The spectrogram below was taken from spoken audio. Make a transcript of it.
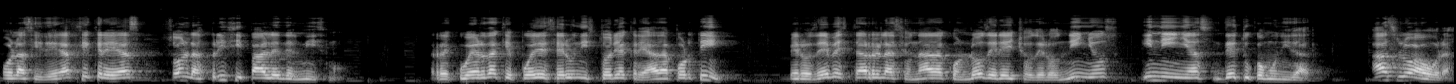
o las ideas que creas son las principales del mismo. Recuerda que puede ser una historia creada por ti, pero debe estar relacionada con los derechos de los niños y niñas de tu comunidad. Hazlo ahora.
